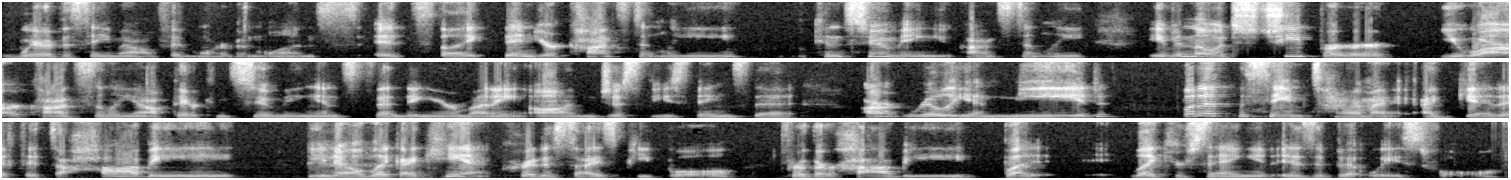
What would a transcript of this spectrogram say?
wear the same outfit more than once. It's like, then you're constantly consuming. You constantly, even though it's cheaper, you are constantly out there consuming and spending your money on just these things that aren't really a need but at the same time, I, I get if it's a hobby, you know, like I can't criticize people for their hobby, but like you're saying, it is a bit wasteful.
